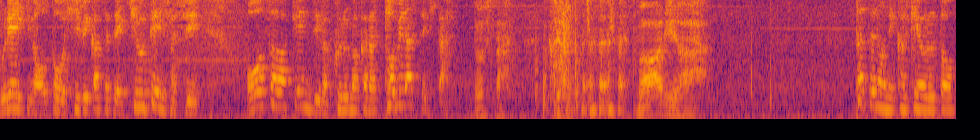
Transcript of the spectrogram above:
ブレーキの音を響かせて急停車し大沢健二が車から飛び出してきた。どうした？知らん。マリア立野に駆け寄ると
